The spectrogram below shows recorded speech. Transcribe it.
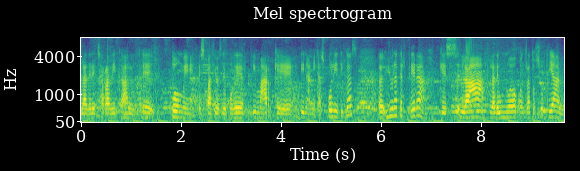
la derecha radical eh, tome espacios de poder y marque dinámicas políticas, y una tercera, que es la, la de un nuevo contrato social,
